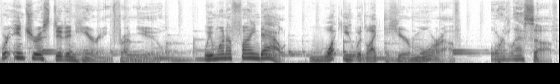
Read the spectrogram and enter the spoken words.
we're interested in hearing from you. We want to find out what you would like to hear more of or less of.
